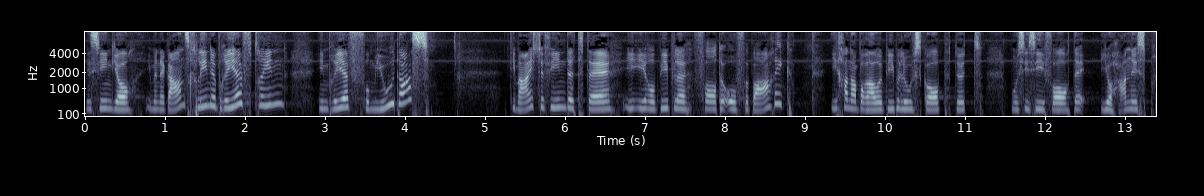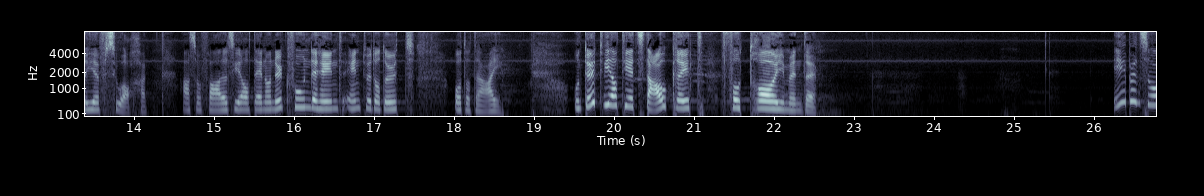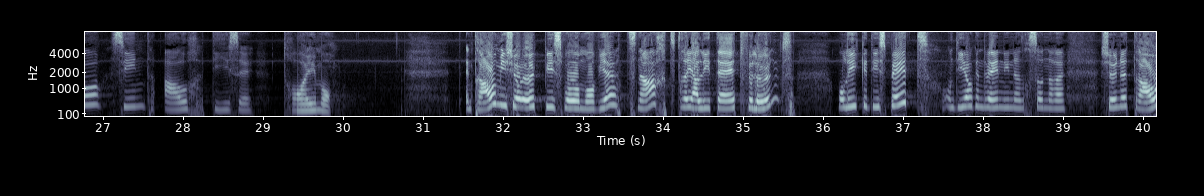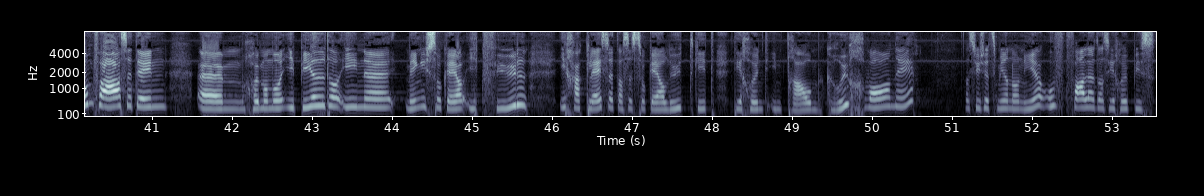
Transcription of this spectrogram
Wir sind ja in einem ganz kleinen Brief drin, im Brief vom Judas. Die meisten finden den in ihrer Bibel vor der Offenbarung. Ich habe aber auch eine Bibelausgabe, dort muss ich sie vor dem Johannesbrief suchen. Also falls ihr den noch nicht gefunden habt, entweder dort oder da. Und dort wird jetzt auch geredet von Träumenden. Ebenso sind auch diese Träumer. Ein Traum ist ja etwas, wo man wie die Nacht die Realität verlöhnt. Man liegt ins Bett und irgendwann in so einer schönen Traumphase dann, ähm, kommen wir in Bilder rein, manchmal sogar in Gefühl. Ich habe gelesen, dass es sogar Leute gibt, die können im Traum Gerüche wahrnehmen Das ist jetzt mir noch nie aufgefallen, dass ich etwas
